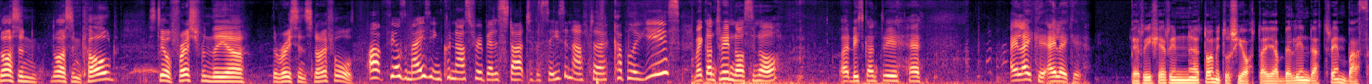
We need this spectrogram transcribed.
Nice and nice and cold. Still fresh from the uh, the recent snowfall. Oh, it feels amazing. Couldn't ask for a better start to the season after a couple of years. My country no snow, but this country have. I like it. I like it. Perisherin toimitusjohtaja Belinda Trembath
